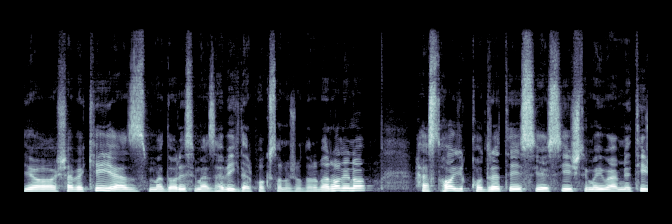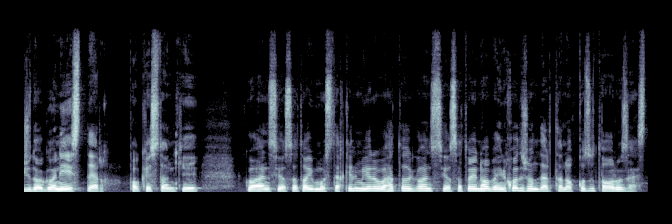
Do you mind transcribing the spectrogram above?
یا شبکه از مدارس مذهبی که در پاکستان وجود داره. به حال اینا هست های قدرت سیاسی اجتماعی و امنیتی جداگانه است در پاکستان که گاهن سیاست های مستقل می‌گیره و حتی گاهن سیاست های اینها بین خودشون در تناقض و تعارض است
